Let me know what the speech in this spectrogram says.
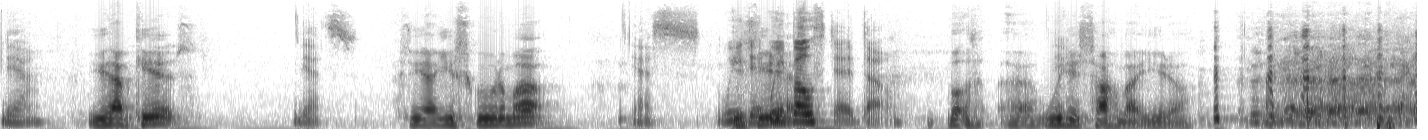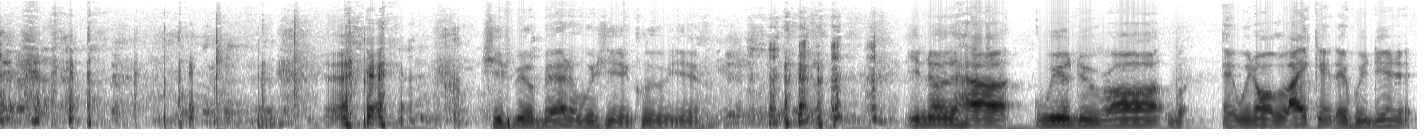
yeah. You have kids? Yes. See how you screwed them up? Yes. We did. We both did, though. Both, uh, we're just talk about you, though. she feel better when she include you. you know how we'll do wrong, and we don't like it if we did it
